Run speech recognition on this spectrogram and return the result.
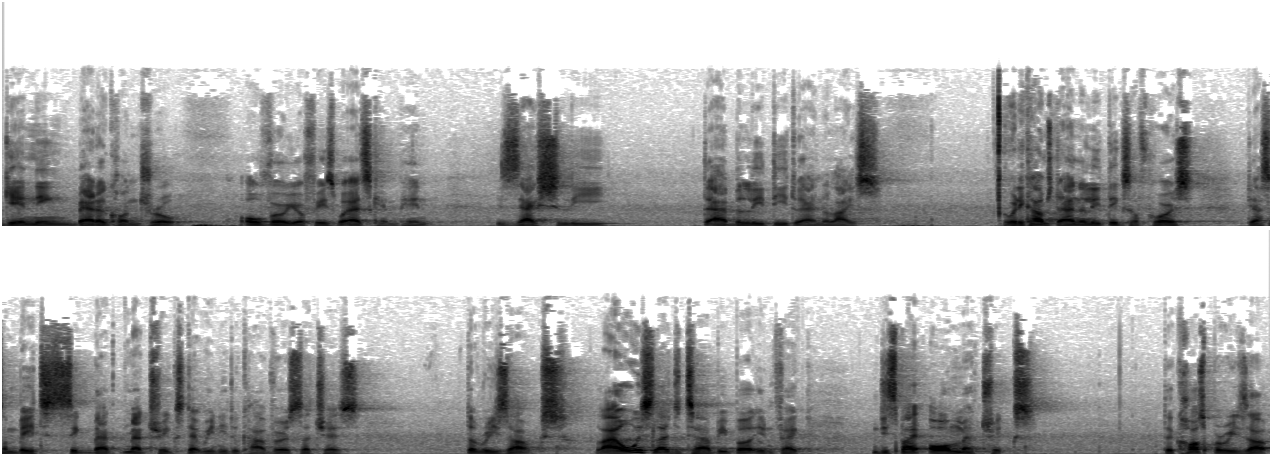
gaining better control over your Facebook ads campaign is actually the ability to analyze. When it comes to analytics, of course, there are some basic metrics that we need to cover, such as the results. Like I always like to tell people, in fact, despite all metrics, the cost per result,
